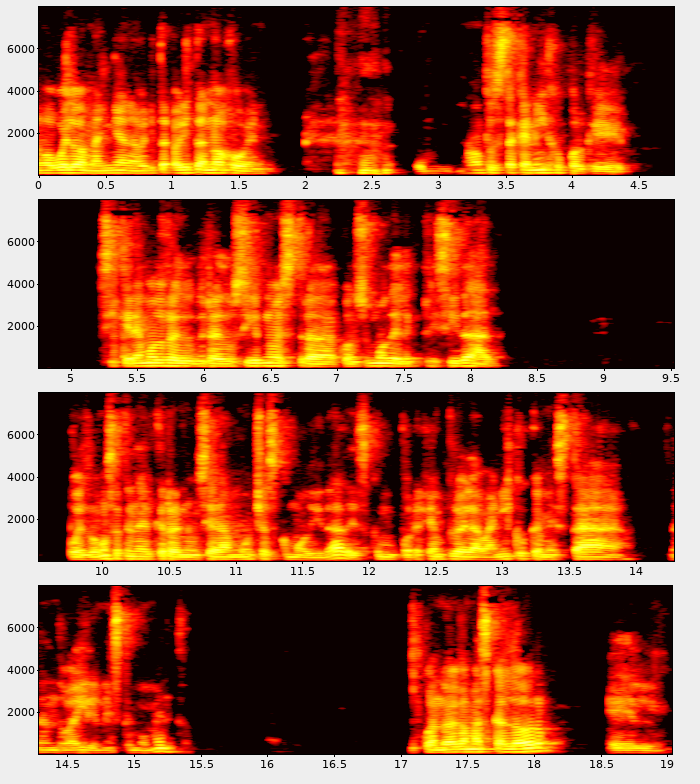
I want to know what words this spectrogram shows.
No vuelva mañana, ahorita, ahorita no, joven. No, pues está canijo, porque si queremos reducir nuestro consumo de electricidad, pues vamos a tener que renunciar a muchas comodidades, como por ejemplo el abanico que me está dando aire en este momento. Y cuando haga más calor, el,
